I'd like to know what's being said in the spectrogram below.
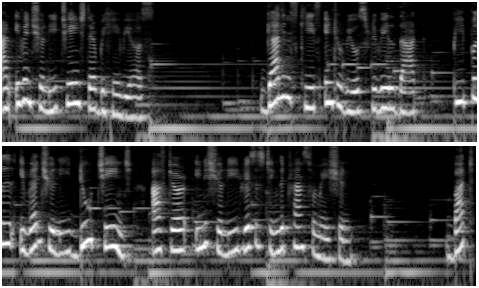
and eventually change their behaviors. Galinsky's interviews reveal that people eventually do change after initially resisting the transformation. But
